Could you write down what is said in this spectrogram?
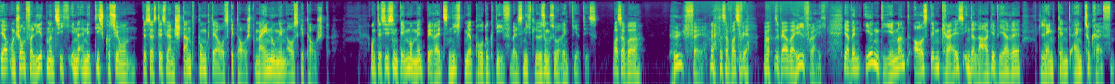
ja, und schon verliert man sich in eine Diskussion. Das heißt, es werden Standpunkte ausgetauscht, Meinungen ausgetauscht. Und das ist in dem Moment bereits nicht mehr produktiv, weil es nicht lösungsorientiert ist. Was aber Hilfe, also was wäre was wäre aber hilfreich? Ja, wenn irgendjemand aus dem Kreis in der Lage wäre, lenkend einzugreifen.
